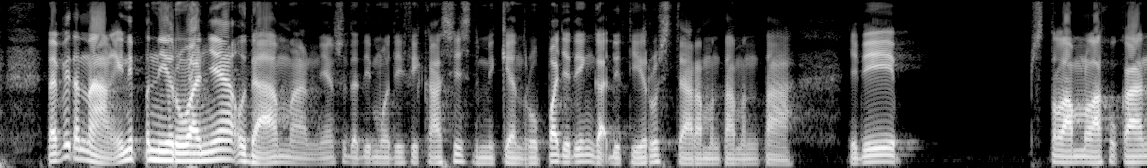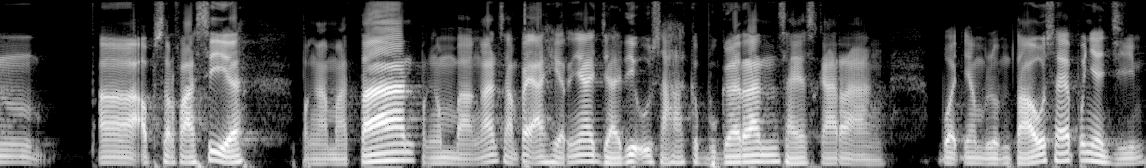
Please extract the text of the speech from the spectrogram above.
Tapi tenang, ini peniruannya udah aman, yang sudah dimodifikasi sedemikian rupa, jadi nggak ditiru secara mentah-mentah. Jadi setelah melakukan uh, observasi ya, pengamatan, pengembangan, sampai akhirnya jadi usaha kebugaran saya sekarang. Buat yang belum tahu, saya punya gym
